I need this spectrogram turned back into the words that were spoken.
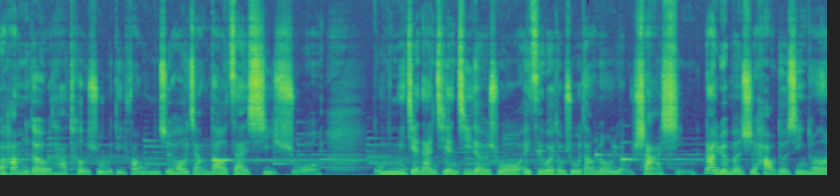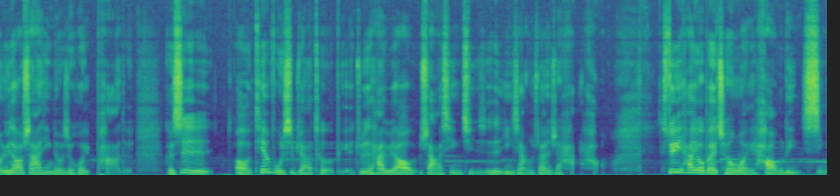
呃，他们都有它特殊的地方，我们之后讲到再细说。我们你简单先记得说，诶，紫微斗数当中有煞星，那原本是好的星，通常遇到煞星都是会怕的。可是，呃，天府是比较特别，就是他遇到煞星，其实是影响算是还好，所以他又被称为号令星。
